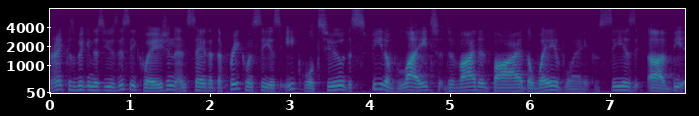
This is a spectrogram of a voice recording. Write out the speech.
right? Because we can just use this equation and say that the frequency is equal to the speed of light divided by the wavelength. C is uh, v,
